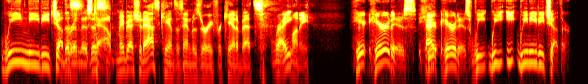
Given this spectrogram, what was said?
We need each other in this, town. Maybe I should ask Kansas and Missouri for Cannabets Right. money. Here, here it is. Here, here it is. We we we need each other.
